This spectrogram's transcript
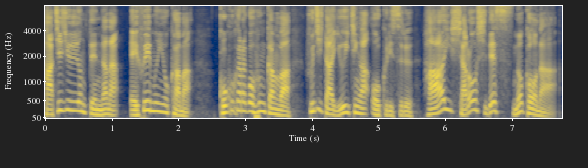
84.7FM 横浜。ここから5分間は藤田雄一がお送りするはーい、社労士ですのコーナー。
